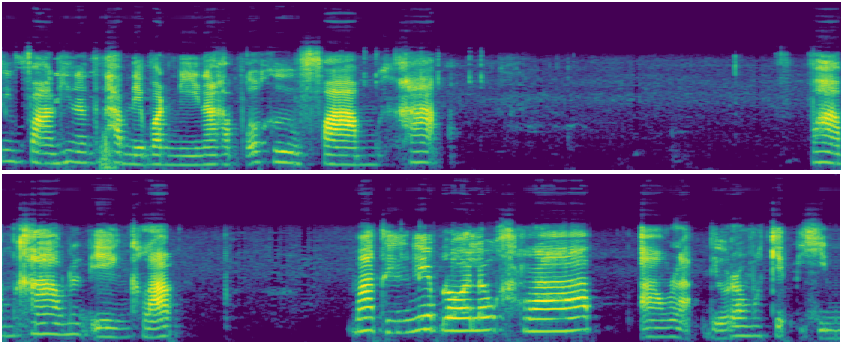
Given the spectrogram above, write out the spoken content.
ซึ่งฟาร์มที่นันจะทำในวันนี้นะครับ ก็คือฟาร์มข้าฟาร์มข้าวนั่นเองครับ มาถึงเรียบร้อยแล้วครับ เอาละเดี๋ยวเรามาเก็บหิน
